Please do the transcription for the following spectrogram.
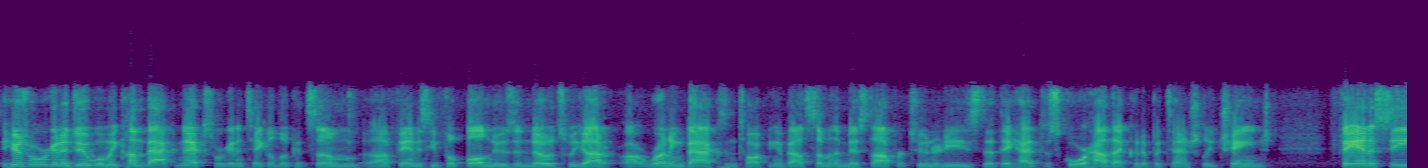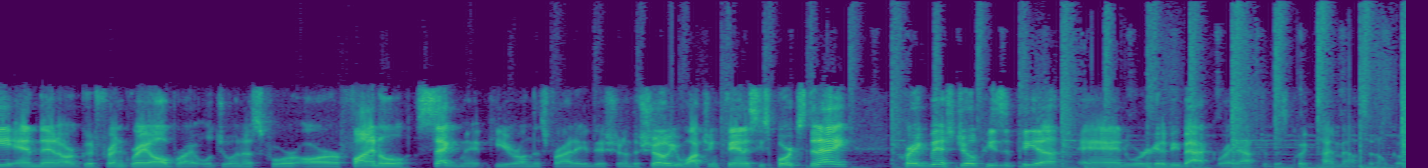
here's what we're going to do when we come back next. We're going to take a look at some uh, fantasy football news and notes. We got uh, running backs and talking about some of the missed opportunities that they had to score, how that could have potentially changed fantasy, and then our good friend Gray Albright will join us for our final segment here on this Friday edition of the show. You're watching Fantasy Sports today. Craig Mish, Joe Pisapia, and we're going to be back right after this quick timeout. So don't go.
